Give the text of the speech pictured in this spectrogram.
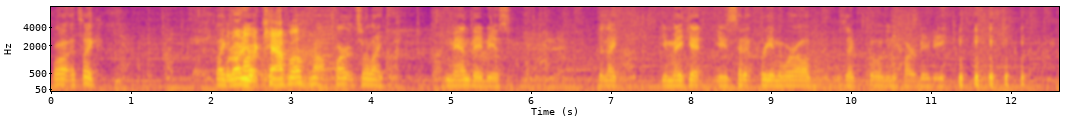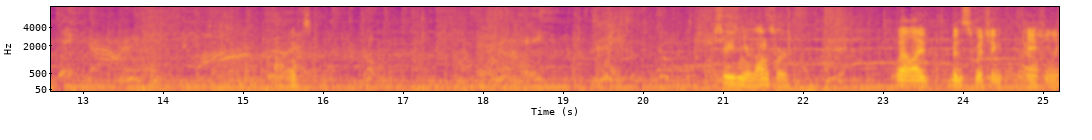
Well, it's like like What are you, a kappa? No, farts are like man babies. They're like you make it, you set it free in the world. It's like golden fart baby. Oh, oops. Still using your longsword. Well, I've been switching occasionally.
